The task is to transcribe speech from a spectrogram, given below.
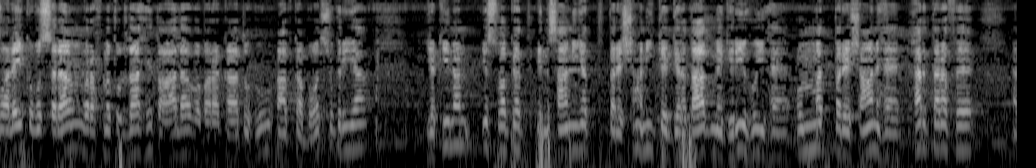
وعلیکم السلام ورحمۃ اللہ تعالی وبرکاتہ۔ آپ کا بہت شکریہ۔ یقیناً اس وقت انسانیت پریشانی کے گرداب میں گری ہوئی ہے، امت پریشان ہے، ہر طرف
